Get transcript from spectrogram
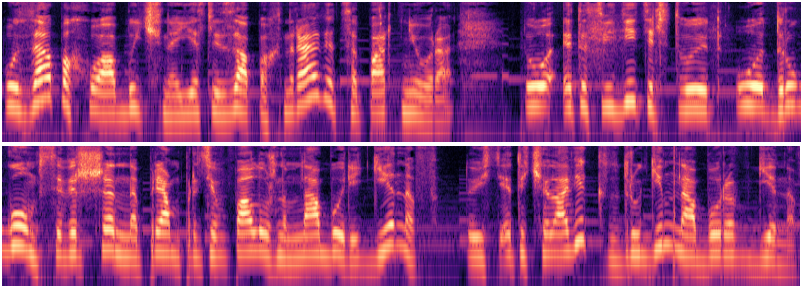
по запаху обычно, если запах нравится партнера, то это свидетельствует о другом совершенно прям противоположном наборе генов, то есть это человек с другим набором генов.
